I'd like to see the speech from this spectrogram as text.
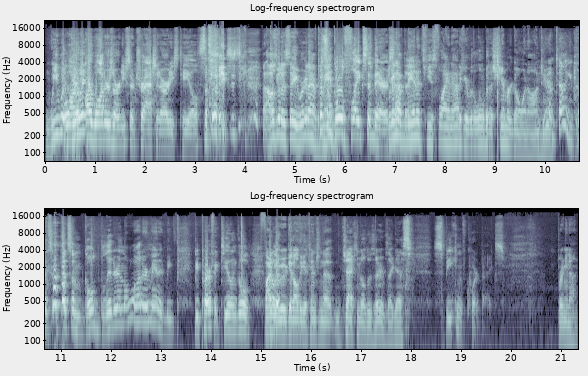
we would Well, do our, it. our water's already so trash; it alrea's teal. So it's just I was gonna say we're gonna have put man- some gold flakes in there. We're gonna have manatees flying out of here with a little bit of shimmer going on Dude, here. I'm telling you, put some, put some gold glitter in the water, man. It'd be be perfect, teal and gold. Finally, we would get all the attention that Jacksonville deserves. I guess. speaking of quarterbacks, Bring it on.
